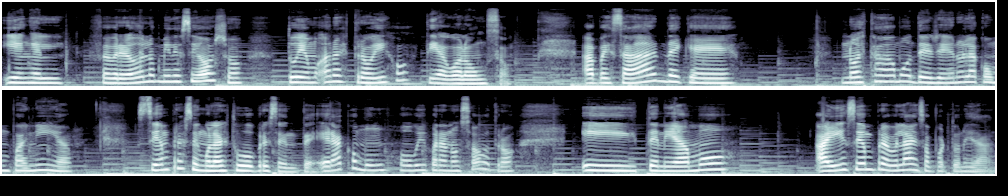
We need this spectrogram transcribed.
y en el febrero de 2018 tuvimos a nuestro hijo Tiago Alonso. A pesar de que no estábamos de lleno en la compañía, siempre Singular estuvo presente. Era como un hobby para nosotros y teníamos ahí siempre ¿verdad? esa oportunidad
